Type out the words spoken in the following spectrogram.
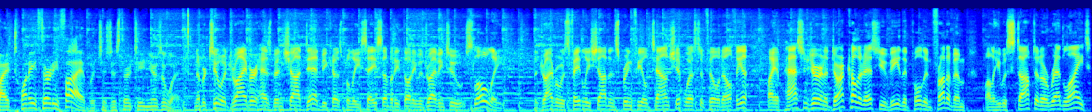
by 2035, which is just 13 years away. Number two, a driver has been shot dead because police say somebody thought he was driving too slowly. The driver was fatally shot in Springfield Township, west of Philadelphia, by a passenger in a dark colored SUV that pulled in front of him while he was stopped at a red light.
